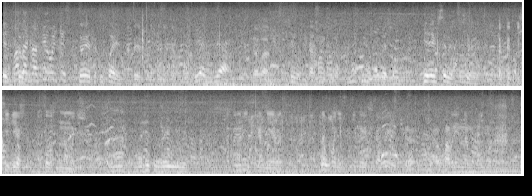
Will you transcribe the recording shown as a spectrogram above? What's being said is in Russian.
Фотографируйтесь. Кто это купает? А ты трусы не? Я взял. Да ладно. Чего? Карман куда? На смену зачем? Я их все чего? Так ты посидишь, автобус намочишь. На, а это уже не... Ну поверните ко мне вот на ну, фоне стены скалы, а павлин нам это не нужно.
